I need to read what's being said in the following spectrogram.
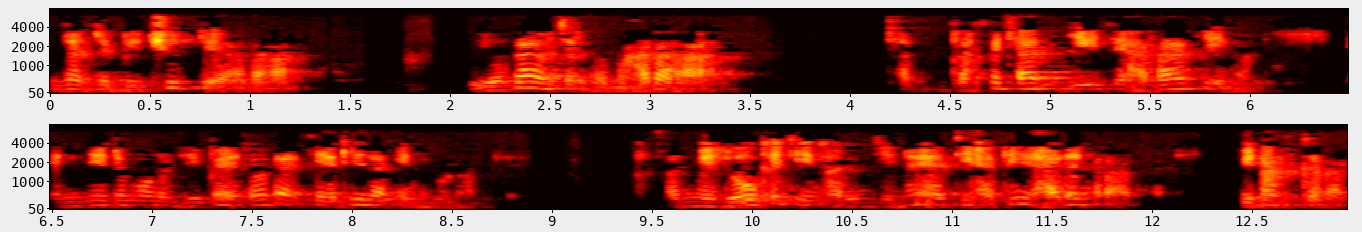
ඒකට පිටුත්‍යara යෝගාචරක මහරහා භ්‍රමචාරී ජීවිතය හරහා කියනවා. එන්නේට මොන දීපේ ඒකට ඇති ඇති දකින්න පුළුවන්. අද මේ ලෝකේ තියෙන හරි තියෙන ඇති ඇති හැඩ කරා. විනාශ කරා.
